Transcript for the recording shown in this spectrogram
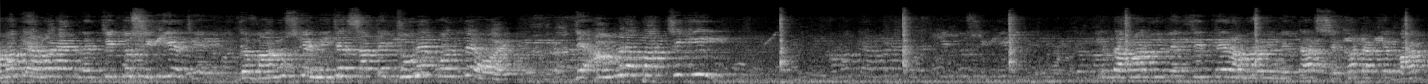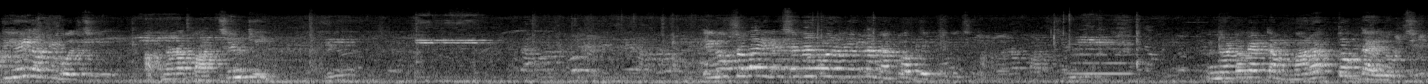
আমাকে আমার এক নেতৃত্ব শিখিয়েছে যে মানুষকে নিজের সাথে জুড়ে বলতে হয় যে আমরা পাচ্ছি কি। কিন্তু আমার ওই নেতৃত্বের, আমার ওই নেতার শেখাটাকে বাদ দিয়েই আমি বলছি। আপনারা পাচ্ছেন কি? এই লোকসভা ইলেকশনের পর আমি একটা নাটক দেখতে গেছিলাম। নাটকে একটা মারাত্মক ডায়লগ ছিল।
